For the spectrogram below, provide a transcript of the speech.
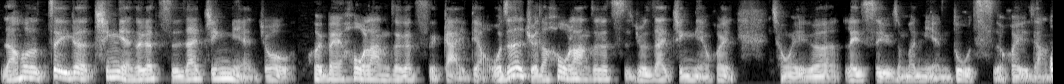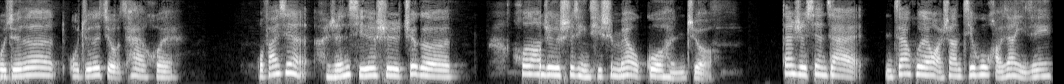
然后这一个“青年”这个词在今年就会被“后浪”这个词盖掉。我真的觉得“后浪”这个词就在今年会成为一个类似于什么年度词汇这样。我觉得，我觉得韭菜会。我发现很神奇的是这个。后浪这个事情其实没有过很久，但是现在你在互联网上几乎好像已经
